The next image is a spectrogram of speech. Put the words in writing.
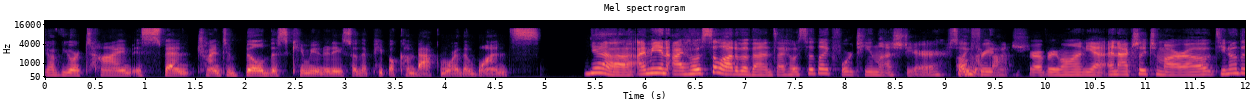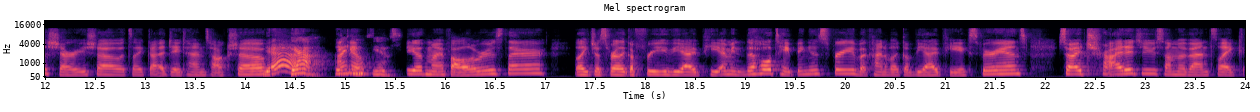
of your time is spent trying to build this community so that people come back more than once? Yeah, I mean, I host a lot of events. I hosted like 14 last year. So Oh like my free gosh. for everyone. Yeah. And actually tomorrow, do you know the Sherri Show? It's like a daytime talk show. Yeah. Yeah, I know. Taking Yeah. 60 of my followers there, like just for like a free VIP. I mean, the whole taping is free, but kind of like a VIP experience. So I try to do some events like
